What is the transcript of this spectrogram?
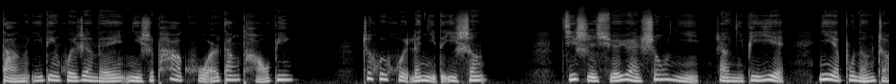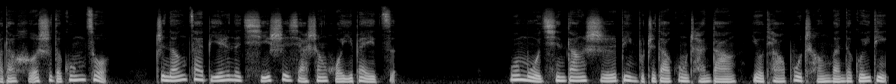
党一定会认为你是怕苦而当逃兵，这会毁了你的一生。即使学院收你，让你毕业，你也不能找到合适的工作，只能在别人的歧视下生活一辈子。我母亲当时并不知道共产党有条不成文的规定。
